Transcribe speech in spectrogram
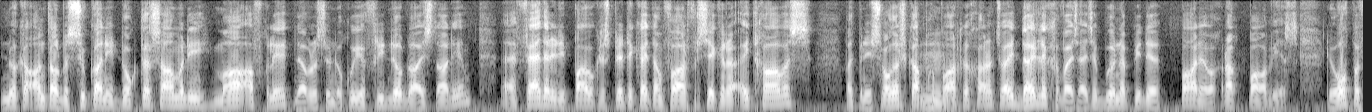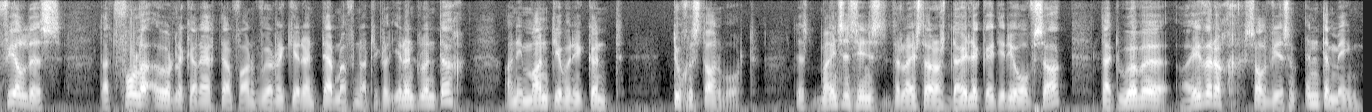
en ook 'n aantal besoeke aan die dokter saam met die ma afgelê het. Nou was hulle so 'n goeie vriende op daai stadium. Uh, verder het die pa ook resprektelikheid aanvaar vir sekere uitgawes wat met die swangerskap mm. gepaard gegaan het. So hy het duidelik gewys hy's 'n bonapide pa en hy wil graag pa wees. Die hof beveel dus dat volle ouerlike regte en verantwoordelikhede in terme van artikel 21 aan die man teenoor die kind toegestaan word. Dis mynsinsiens die luisteraars duidelik uit hierdie hofsaak dat howe huiwerig sal wees om in te meng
